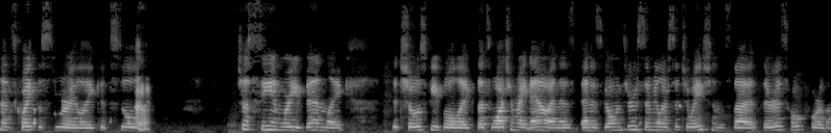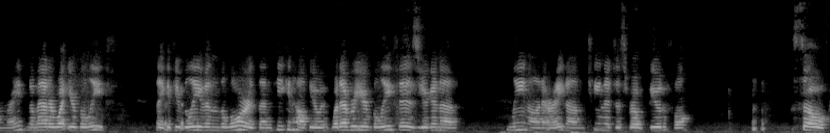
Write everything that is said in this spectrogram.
That's quite the story. Like it's still just seeing where you've been. Like it shows people like that's watching right now and is and is going through similar situations that there is hope for them. Right, no matter what your belief. Like if you believe in the Lord, then He can help you. Whatever your belief is, you're gonna lean on it. Right? Um, Tina just wrote beautiful. So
